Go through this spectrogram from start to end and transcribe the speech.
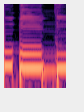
Mm-hmm.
